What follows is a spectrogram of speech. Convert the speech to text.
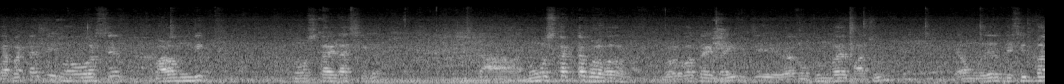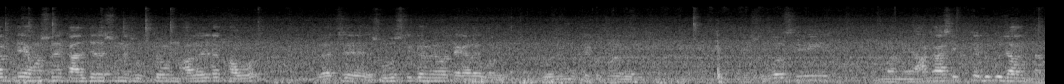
ব্যাপারটা হচ্ছে নববর্ষের প্রারম্ভিক নমস্কার এটা ছিল। তা নমস্কারটা বড় কথা না। বড় কথা এটাই যে ওরা নতুনভাবে বাঁচুন। এবং ওদের বেশিরভাগটাই আমার সঙ্গে কালচারের সঙ্গে যুক্ত এবং ভালো যেটা খবর এটা হচ্ছে শুভশ্রীকে আমি আবার দেখাতে বলব রোজের মুখে একটু তুলে ধরি যে শুভশ্রী মানে আকাশিককে দুটো জানতাম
